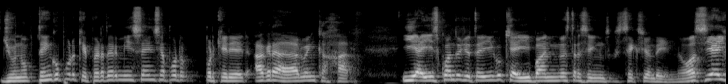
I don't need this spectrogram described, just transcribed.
yo no tengo por qué perder mi esencia por, por querer agradar o encajar. Y ahí es cuando yo te digo que ahí va nuestra sec- sección de, no, si hay...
